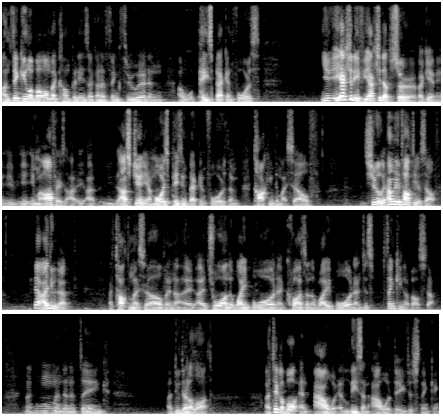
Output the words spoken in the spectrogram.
I'm thinking about all my companies, I kind of think through it and I pace back and forth. You, actually, if you actually observe, again, in, in- my office, I, I, ask Jenny, I'm always pacing back and forth and talking to myself. Surely, how many talk to yourself? Yeah, I do that. I talk to myself and I, I draw on the whiteboard, I cross on the whiteboard, and I'm just thinking about stuff. And, mm, and then I think. I do that a lot. I take about an hour, at least an hour a day, just thinking.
